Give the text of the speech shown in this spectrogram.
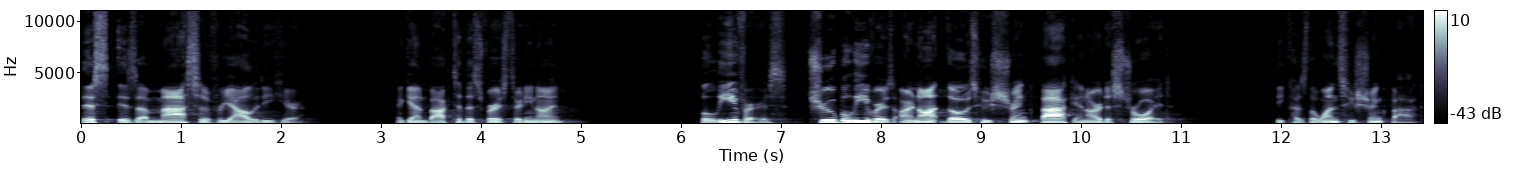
This is a massive reality here. Again, back to this verse 39. Believers, true believers, are not those who shrink back and are destroyed, because the ones who shrink back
